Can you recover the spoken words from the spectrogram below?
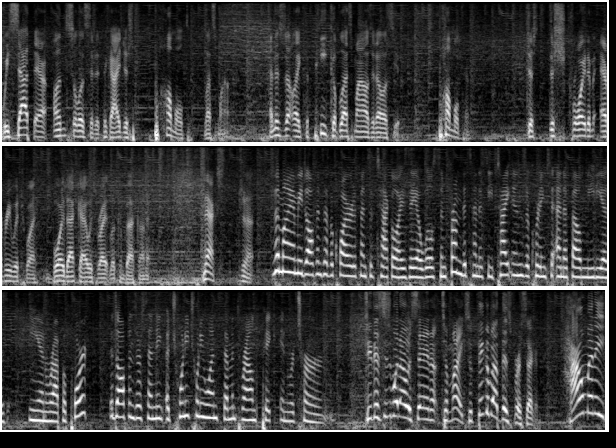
We sat there unsolicited. The guy just pummeled Les Miles. And this is at like the peak of Les Miles at LSU. Pummeled him. Just destroyed him every which way. Boy, that guy was right looking back on it. Next, Ginette. The Miami Dolphins have acquired offensive tackle Isaiah Wilson from the Tennessee Titans, according to NFL Media's Ian Rapoport. The Dolphins are sending a 2021 seventh round pick in return. See, this is what I was saying to Mike. So think about this for a second. How many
